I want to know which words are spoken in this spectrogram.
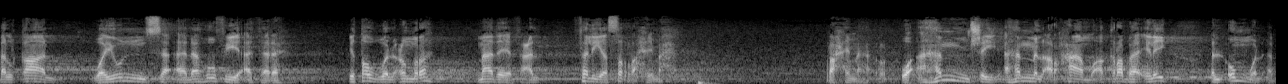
بل قال وينسأ له في أثره. يطول عمره ماذا يفعل؟ فليصل رحمه. رحمه. وأهم شيء أهم الأرحام وأقربها إليك الأم والأب.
